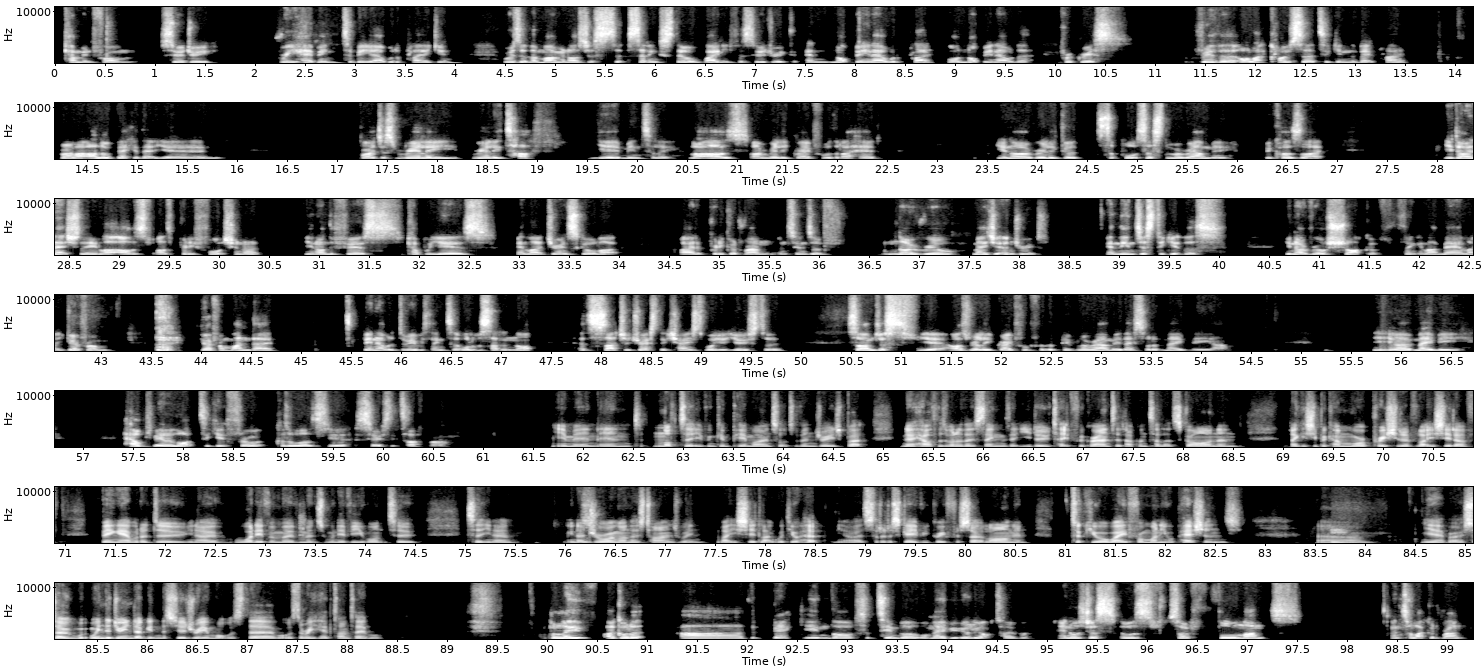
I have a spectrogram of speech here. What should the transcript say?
coming from surgery, rehabbing to be able to play again. Whereas at the moment, I was just sitting still, waiting for surgery and not being able to play or not being able to progress further or like closer to getting the back play. But like I look back at that year and bro, just really, really tough year mentally. Like I was, I'm really grateful that I had, you know, a really good support system around me because like you don't actually like I was I was pretty fortunate, you know, in the first couple years and like during school, like I had a pretty good run in terms of no real major injuries. And then just to get this, you know, real shock of thinking like, man, like you go from go from one day being able to do everything to all of a sudden not. It's such a drastic change to what you're used to. So I'm just, yeah, I was really grateful for the people around me. They sort of made me, um, you know, made me, helped me a lot to get through it because it was, yeah, seriously tough, bro. Yeah, man. And not to even compare my own sorts of injuries, but you know, health is one of those things that you do take for granted up until it's gone. And I guess you become more appreciative, like you said, of being able to do, you know, whatever movements whenever you want to, to, you know, you know, drawing on those times when, like you said, like with your hip, you know, it sort of just gave you grief for so long and took you away from one of your passions. Hmm. Um, mm. Yeah, bro. So w- when did you end up getting the surgery, and what was the what was the rehab timetable? I believe I got it uh the back end of September or maybe early October, and it was just it was so four months until I could run.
